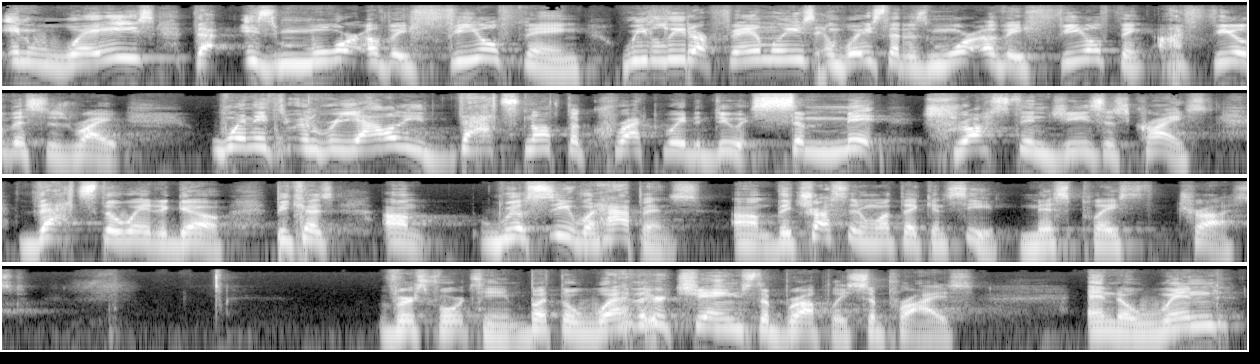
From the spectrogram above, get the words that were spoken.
in ways that is more of a feel thing? We lead our families in ways that is more of a feel thing. I feel this is right when it's in reality, that's not the correct way to do it. Submit, trust in Jesus Christ. That's the way to go. Because um, we'll see what happens. Um, they trusted in what they can see, misplaced trust. Verse 14, but the weather changed abruptly, surprise, and a wind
